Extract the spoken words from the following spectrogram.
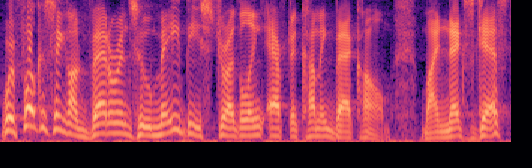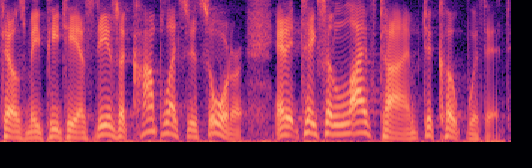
we're focusing on veterans who may be struggling after coming back home. My next guest tells me PTSD is a complex disorder and it takes a lifetime to cope with it.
